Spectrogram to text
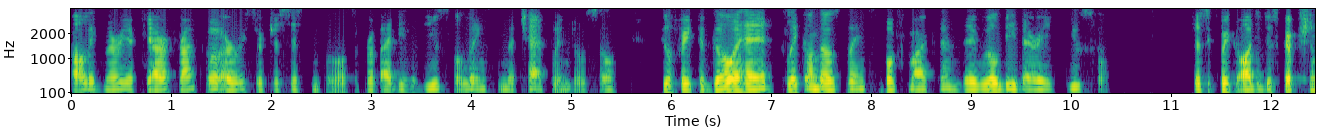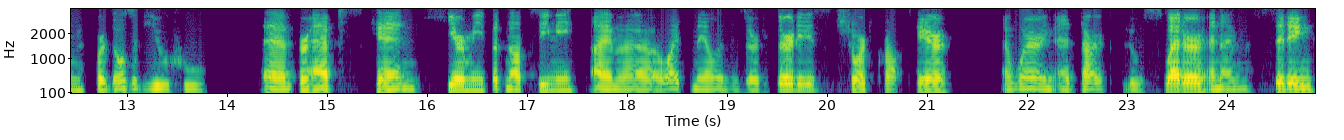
colleague Maria Chiara Franco, our research assistant, will also provide you with useful links in the chat window. So feel free to go ahead, click on those links, bookmark them. They will be very useful. Just a quick audio description for those of you who um, perhaps can hear me but not see me. I'm a white male in his early 30s, short cropped hair. I'm wearing a dark blue sweater and I'm sitting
